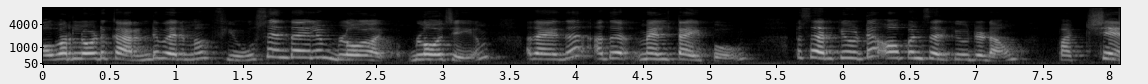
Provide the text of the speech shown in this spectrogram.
ഓവർലോഡ് കറണ്ട് വരുമ്പം ഫ്യൂസ് എന്തായാലും ബ്ലോ ബ്ലോ ചെയ്യും. അതായത് അത് മെൽട്ടായി പോവും. അപ്പോൾ സർക്യൂട്ട് ഓപ്പൺ സർക്യൂട്ടഡ് ആവും പക്ഷേ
